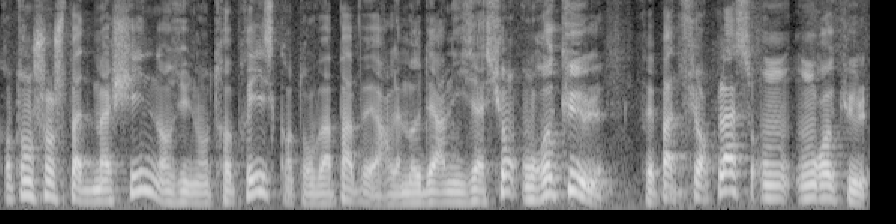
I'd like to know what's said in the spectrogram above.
Quand on ne change pas de machine dans une entreprise, quand on ne va pas vers la modernisation, on recule. On ne fait pas de surplace, on, recule.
